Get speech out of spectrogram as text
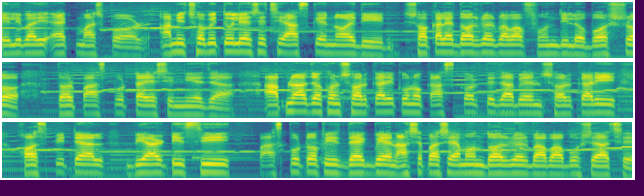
ডেলিভারি এক মাস পর। আমি ছবি তুলে এসেছি আজকে নয় দিন। সকালে দশবের বাবা ফোন দিল, বর্ষ, তোর পাসপোর্টটা এসে নিয়ে যা। আপনারা যখন সরকারি কোনো কাজ করতে যাবেন, সরকারি হসপিটাল, বিআরটিসি পাসপোর্ট অফিস দেখবেন, আশেপাশে এমন দরবের বাবা বসে আছে।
